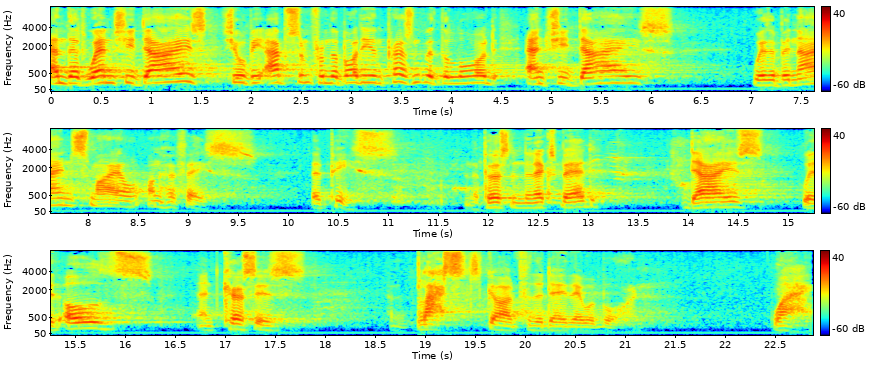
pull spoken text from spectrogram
and that when she dies, she will be absent from the body and present with the Lord, and she dies with a benign smile on her face, at peace. And the person in the next bed dies with oaths and curses and blasts God for the day they were born. Why?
